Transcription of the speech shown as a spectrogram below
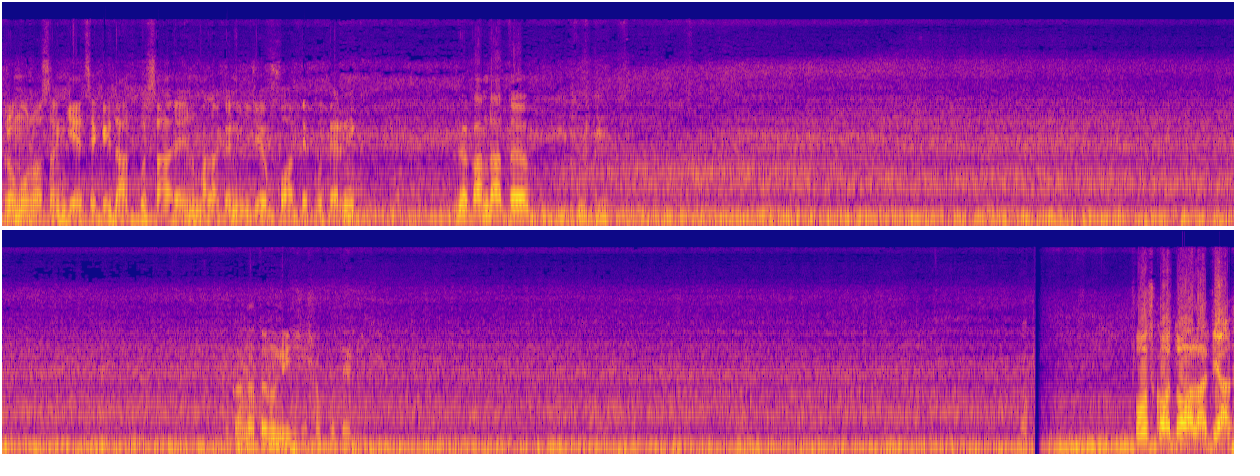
Drumul nu o să înghețe că e dat cu sare, numai dacă ninge foarte puternic. Deocamdată Deocamdată nu ninge așa puternic. fost cu a doua la deal.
